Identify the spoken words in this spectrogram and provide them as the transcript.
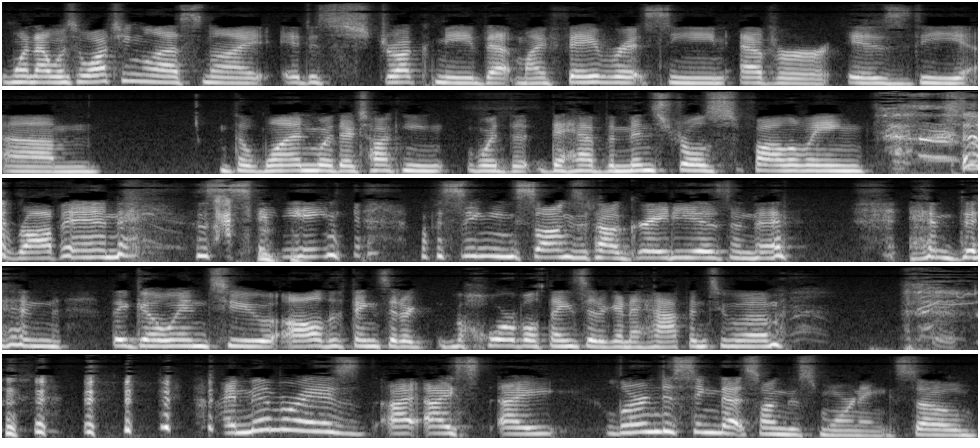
when I was watching last night, it just struck me that my favorite scene ever is the um the one where they're talking where the, they have the minstrels following Robin singing singing songs of how great he is and then and then they go into all the things that are horrible things that are going to happen to him. I memorized. I, I I learned to sing that song this morning, so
